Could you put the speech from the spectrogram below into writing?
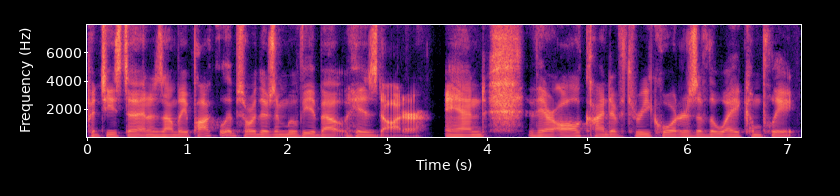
Batista and a zombie apocalypse, or there's a movie about his daughter. And they're all kind of three quarters of the way complete.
